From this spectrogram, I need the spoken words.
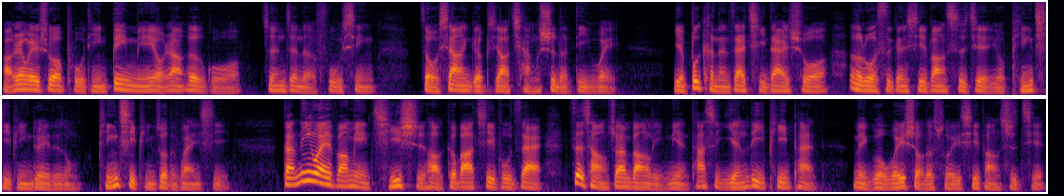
啊，认为说普亭并没有让俄国真正的复兴，走向一个比较强势的地位。也不可能再期待说俄罗斯跟西方世界有平起平对的这种平起平坐的关系。但另外一方面，其实哈戈巴契夫在这场专访里面，他是严厉批判美国为首的所谓西方世界。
